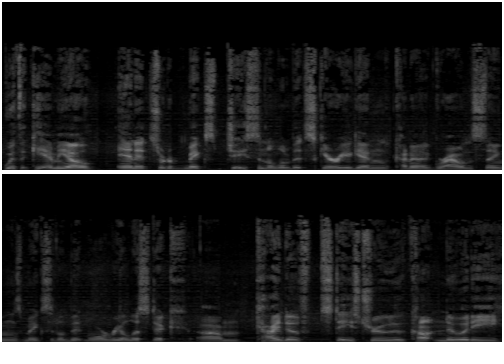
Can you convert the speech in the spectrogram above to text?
with a cameo and it sort of makes Jason a little bit scary again, kind of grounds things, makes it a bit more realistic, um, kind of stays true to continuity.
